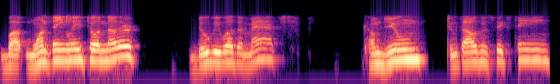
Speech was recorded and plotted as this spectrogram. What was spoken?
But one thing led to another. Doobie was a match. Come June 2016,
